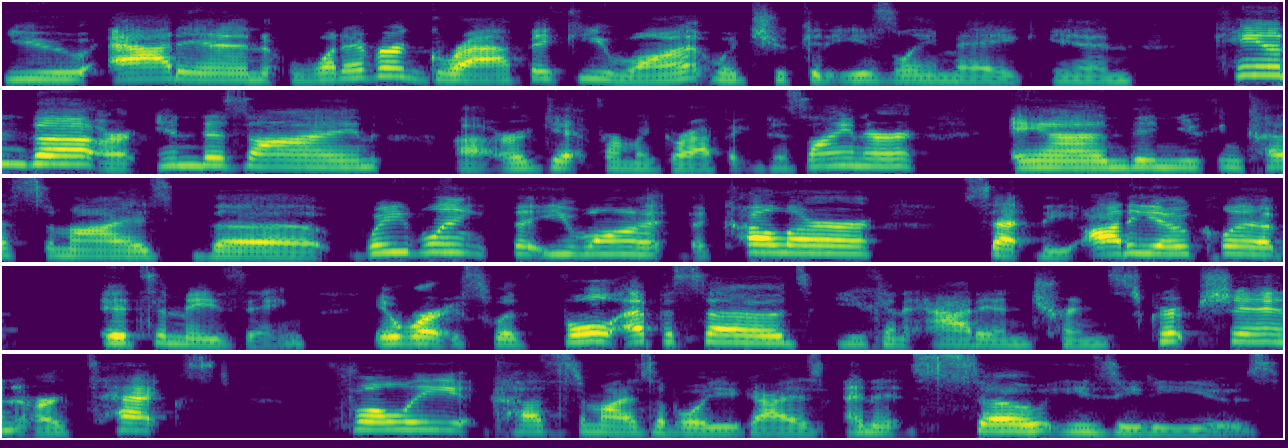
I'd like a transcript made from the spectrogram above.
You add in whatever graphic you want, which you could easily make in Canva or InDesign uh, or get from a graphic designer. And then you can customize the wavelength that you want, the color, set the audio clip. It's amazing. It works with full episodes. You can add in transcription or text, fully customizable, you guys, and it's so easy to use.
